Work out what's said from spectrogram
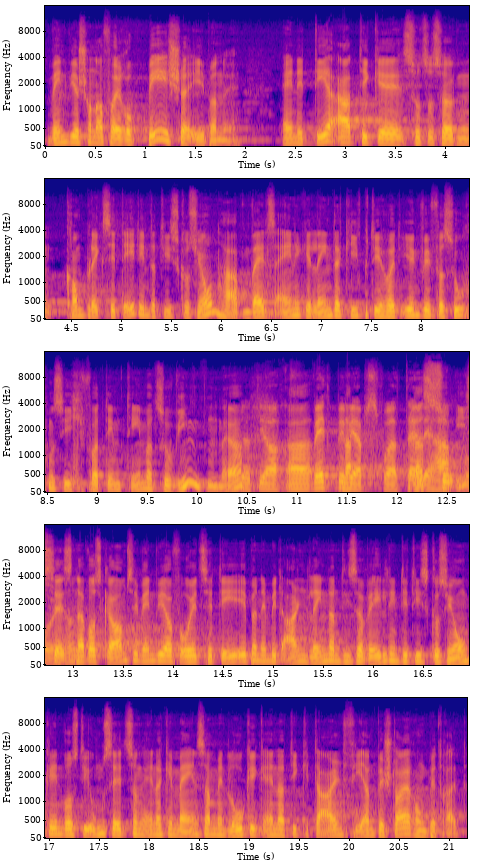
wenn wir schon auf europäischer Ebene eine derartige sozusagen Komplexität in der Diskussion haben, weil es einige Länder gibt, die halt irgendwie versuchen, sich vor dem Thema zu winden. Ja, ja die auch äh, Wettbewerbsvorteile na, na, so haben. So ist wollen, es. Na, was glauben Sie, wenn wir auf OECD-Ebene mit allen Ländern dieser Welt in die Diskussion gehen, was die Umsetzung einer gemeinsamen Logik einer digitalen, fairen Besteuerung betreibt?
